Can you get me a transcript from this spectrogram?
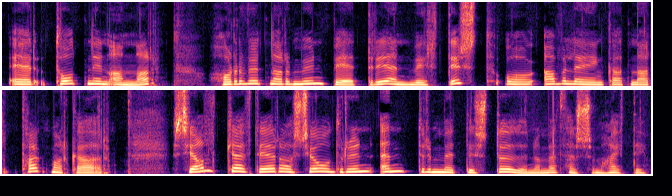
er tótnin annar, horfurnar mun betri en virtist og afleiðingarnar takmarkaðar. Sjálfgæft er að sjóðurinn endur með stöðuna með þessum hætti.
